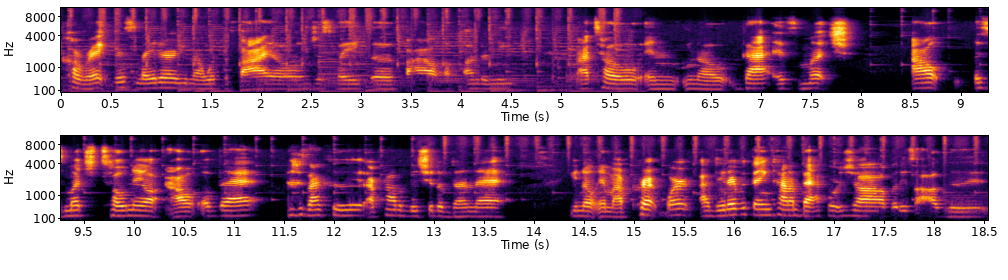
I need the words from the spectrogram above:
correct this later, you know, with the file just laid the file up underneath my toe and, you know, got as much out, as much toenail out of that as I could. I probably should have done that you know, in my prep work. I did everything kind of backwards, y'all, but it's all good.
